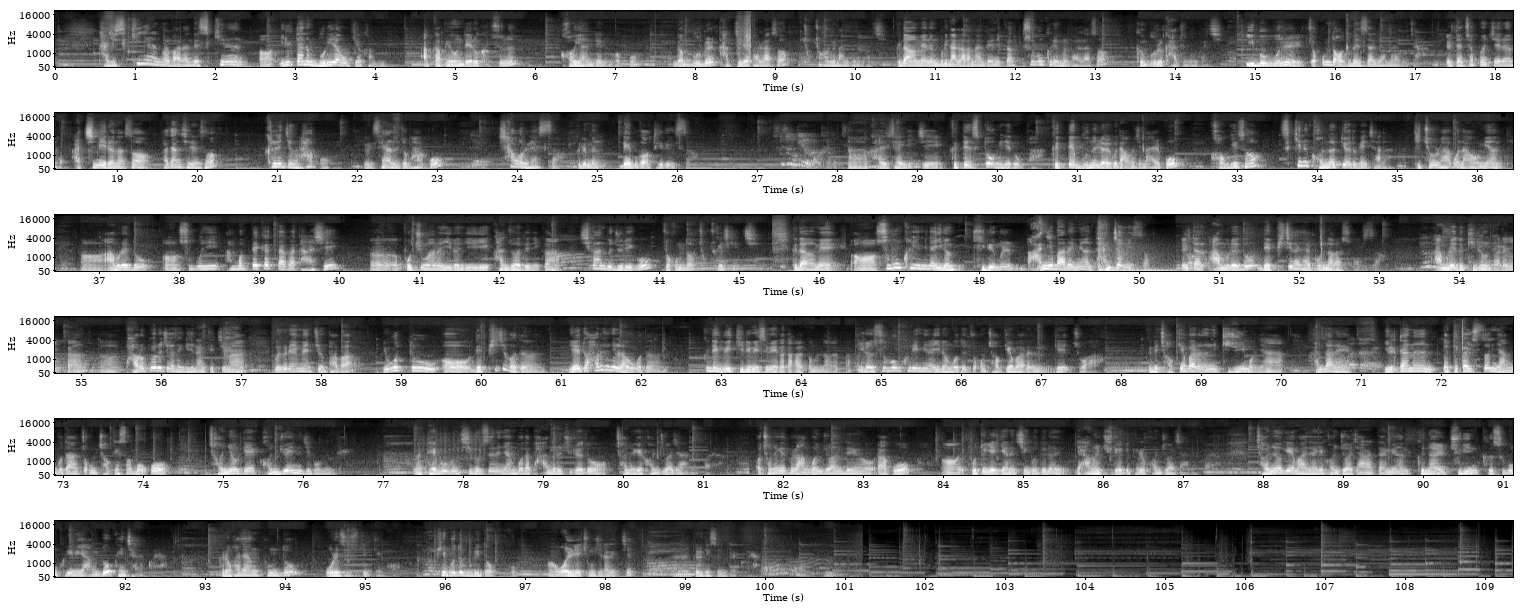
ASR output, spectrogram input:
다시 스킨이라는 걸 바르는데 스킨은 어, 일단은 물이라고 기억하면 돼. 아까 배운 대로 흡수는 거의 안 되는 거고 그러니까 물을 각질에 발라서 촉촉하게 만드는 거지. 그 다음에는 물이 날아가면 안 되니까 수분 크림을 발라서 그 물을 가두는 거지. 네. 이 부분을 조금 더 어드밴스하게 한번 해보자. 일단 첫 번째는 아침에 일어나서 화장실에서 클렌징을 하고 그리고 세안을 좀 하고 네. 샤워를 했어. 네. 그러면 내부가 어떻게 돼 있어? 수증기로 막 가득 차. 아, 가득 차 있지. 그때는 습도가 굉장히 높아. 그때 문을 열고 나오지 말고 거기서 스킨은 건너뛰어도 괜찮아. 기초를 하고 나오면 어, 아무래도 어, 수분이 한번 뺏겼다가 다시 어, 보충하는 이런 일이 간소화되니까 아. 시간도 줄이고 조금 더 촉촉해지겠지. 그 다음에 어, 수분 크림이나 이런 기름을 많이 바르면 단점이 있어. 일단 아무래도 내 피지가 잘 못 나갈 수가 있어. 아무래도 기름을 바르니까 어, 바로 뾰루지가 생기진 않겠지만 왜 그러냐면 지금 봐봐 이것도 어, 내 피지거든 얘도 하루 종일 나오거든 근데 위에 기름이 있으면 얘가 나갈까 못 나갈까 이런 수분 크림이나 이런 것도 조금 적게 바르는 게 좋아 근데 적게 바르는 기준이 뭐냐 간단해 맞아요. 일단은 여태까지 썼던 양보다 조금 적게 써보고 저녁에 건조했는지 보면 돼 그러니까 대부분 지금 쓰는 양보다 반으로 줄여도 저녁에 건조하지 않을 거야. 어, 저녁에 별로 안 건조한데요? 라고 어, 보통 얘기하는 친구들은 양을 줄여도 별로 건조하지 않을 거야. 저녁에 만약에 건조하지 않았다면 그날 줄인 그 수분크림의 양도 괜찮을 거야. 그럼 화장품도 오래 쓸 수도 있겠고 피부도 무리도 없고 어, 원리에 충실하겠지? 음, 그렇게 쓰면 될 거야.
